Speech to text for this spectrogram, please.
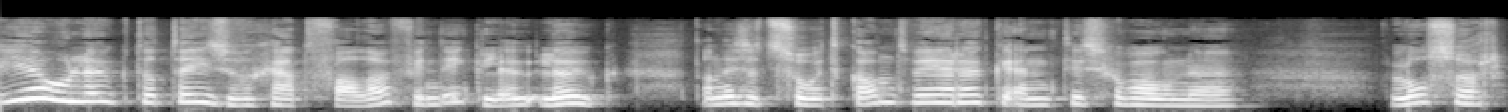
zie je hoe leuk dat deze gaat vallen? Vind ik leuk. Dan is het soort kantwerk en het is gewoon uh, losser.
